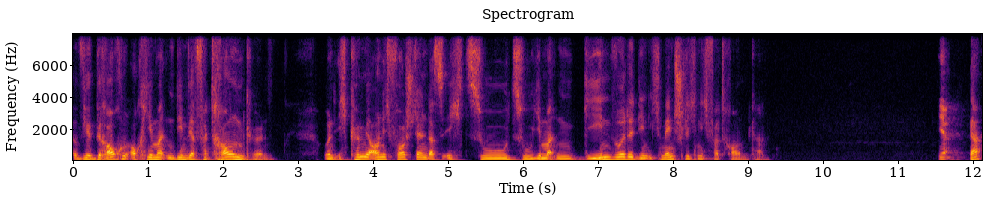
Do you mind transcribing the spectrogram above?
Wir brauchen auch jemanden, dem wir vertrauen können. Und ich kann mir auch nicht vorstellen, dass ich zu, zu jemandem gehen würde, den ich menschlich nicht vertrauen kann. Ja. Ja,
